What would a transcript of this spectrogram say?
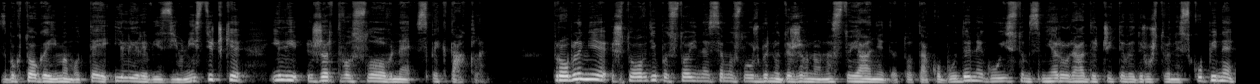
Zbog toga imamo te ili revizionističke ili žrtvoslovne spektakle. Problem je što ovdje postoji ne samo službeno državno nastojanje da to tako bude, nego u istom smjeru rade čitave društvene skupine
